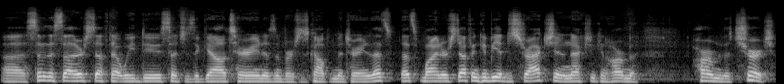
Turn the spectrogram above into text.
Uh, some of this other stuff that we do such as egalitarianism versus complementarianism that's that's minor stuff and can be a distraction and actually can harm harm the church.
